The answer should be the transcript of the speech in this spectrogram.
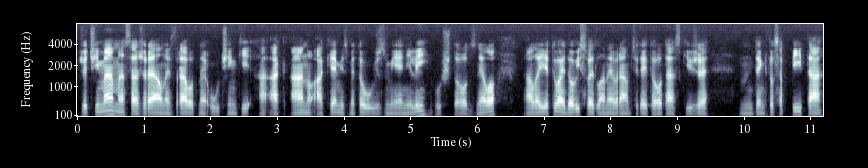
že či má masáž reálne zdravotné účinky a ak áno, aké, my sme to už zmienili, už to odznelo, ale je tu aj dovysvetlené v rámci tejto otázky, že hm, ten, kto sa pýta,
